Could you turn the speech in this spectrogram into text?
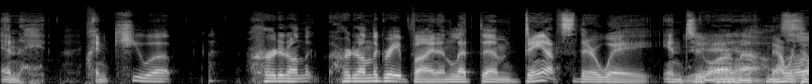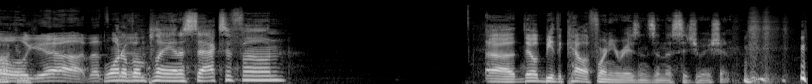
and and cue up. Heard it on the heard it on the grapevine and let them dance their way into our Yeah, mouths. now we're talking. Oh, yeah. That's One of them playing a saxophone. Uh, they'll be the California raisins in this situation.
